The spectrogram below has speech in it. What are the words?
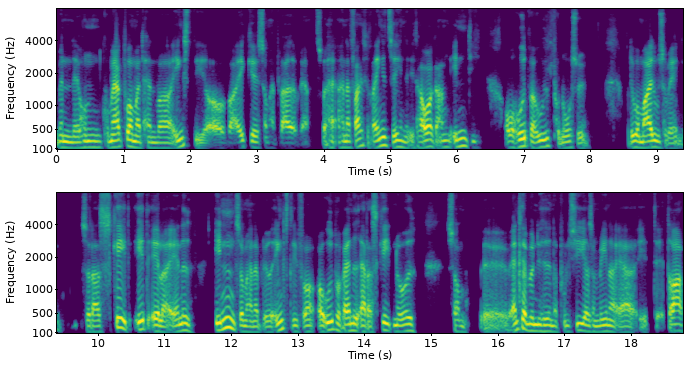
Men øh, hun kunne mærke på ham, at han var ængstelig og var ikke, øh, som han plejede at være. Så han, han har faktisk ringet til hende et hav gange, inden de overhovedet var ude på Nordsøen. Og det var meget usædvanligt. Så der er sket et eller andet, inden som han er blevet ængstelig for, og ude på vandet er der sket noget, som øh, anklagemyndigheden og politi altså mener er et øh, drab,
